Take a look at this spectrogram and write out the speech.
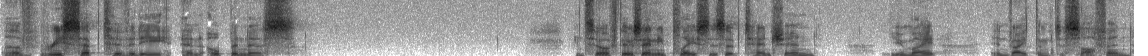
of receptivity and openness. And so, if there's any places of tension, you might invite them to soften.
